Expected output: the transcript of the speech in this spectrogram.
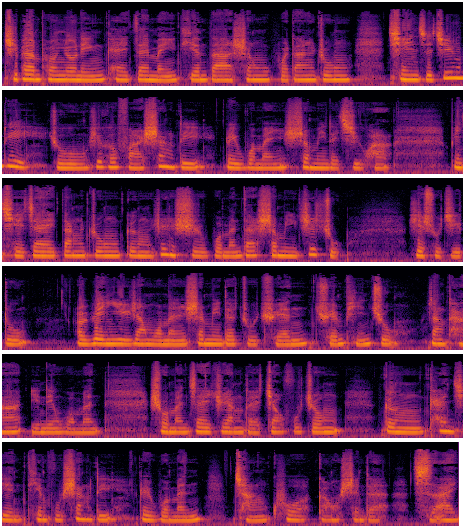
期盼朋友您可以在每一天的生活当中，亲自经历主耶和华上帝对我们生命的计划。并且在当中更认识我们的生命之主耶稣基督，而愿意让我们生命的主权全凭主，让他引领我们，使我们在这样的交付中更看见天赋上帝对我们长阔高深的慈爱，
